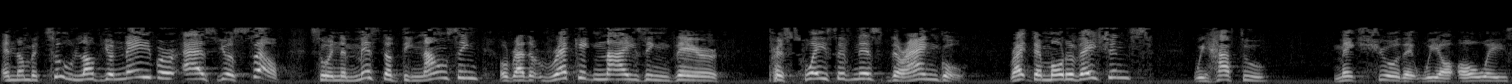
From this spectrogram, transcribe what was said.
And number two, love your neighbor as yourself. So in the midst of denouncing, or rather recognizing their persuasiveness, their angle, right, their motivations, we have to make sure that we are always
